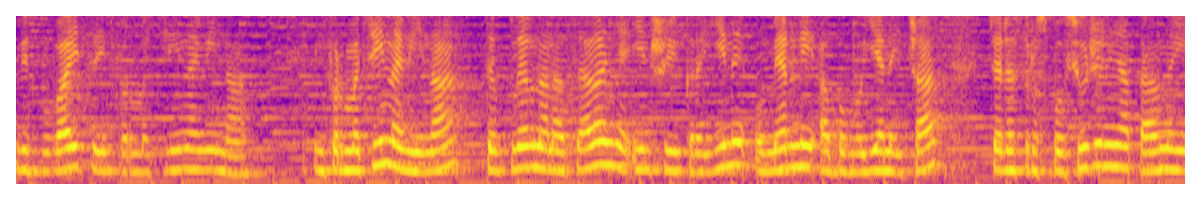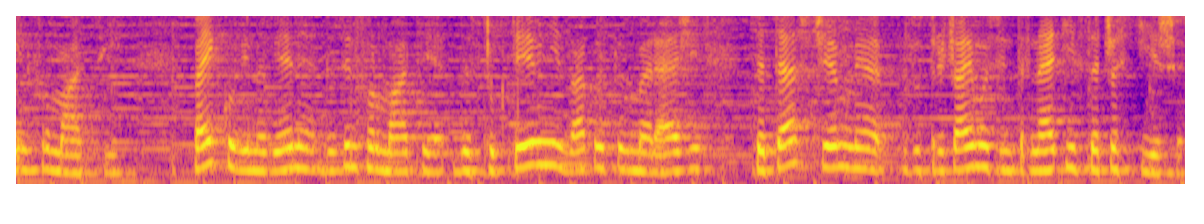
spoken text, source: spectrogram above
відбувається інформаційна війна. Інформаційна війна це вплив на населення іншої країни у мирний або воєнний час через розповсюдження певної інформації. Фейкові новини, дезінформація, деструктивні заклики в мережі це те, з чим ми зустрічаємось в інтернеті все частіше.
